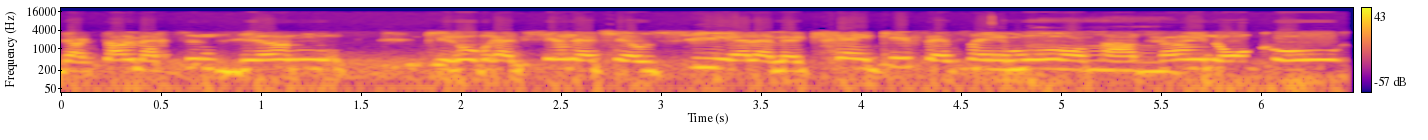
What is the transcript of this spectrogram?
Dr Martine Dion, chiropraticienne à Chelsea, elle, elle m'a craqué, fait cinq mois, on s'entraîne, on court.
